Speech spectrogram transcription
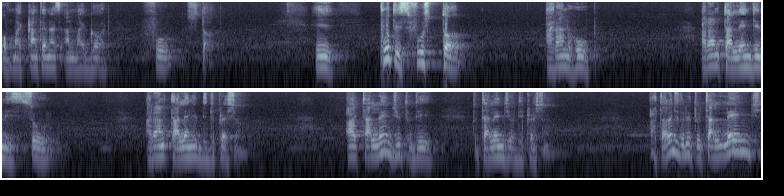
of my countenance and my God. Full stop. He put his full stop around hope, around challenging his soul, around challenging the depression. I challenge you today to challenge your depression. I challenge you today to challenge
